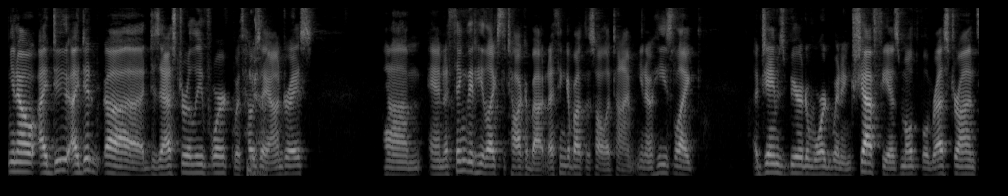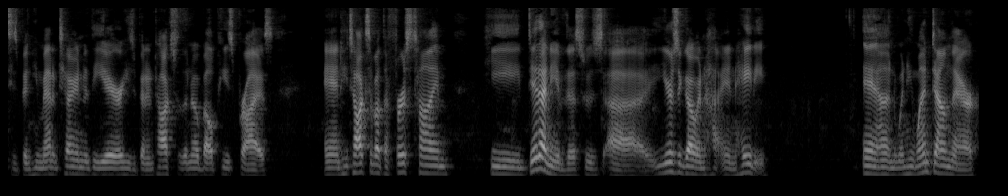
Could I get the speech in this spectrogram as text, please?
You know, I do. I did uh, disaster relief work with Jose Yeah. Andres, um, and a thing that he likes to talk about, and I think about this all the time. You know, he's like a James Beard award-winning chef. He has multiple restaurants. He's been humanitarian of the year. He's been in talks for the Nobel Peace Prize and he talks about the first time he did any of this was uh, years ago in in Haiti, and when he went down there,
